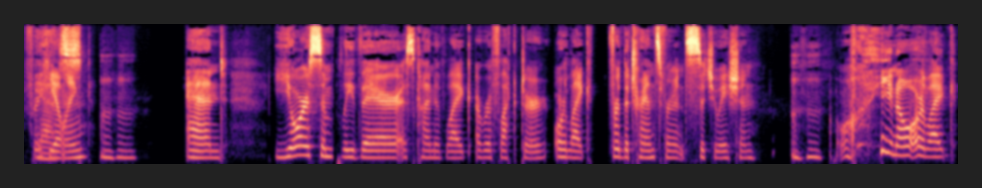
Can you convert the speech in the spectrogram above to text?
for Yes. healing. Mm-hmm. And you're simply there as kind of like a reflector or like for the transference situation, Mm-hmm. you know, or like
